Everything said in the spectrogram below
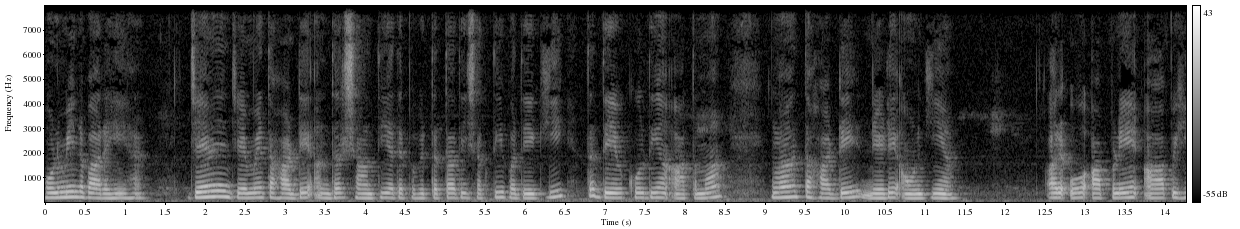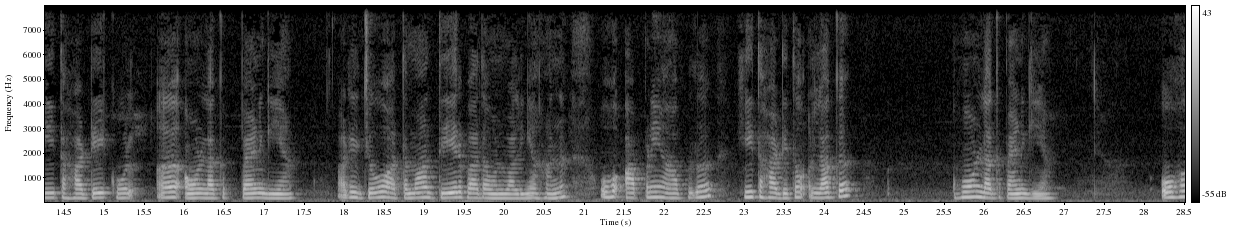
ਹੁਣ ਵੀ ਨਿਭਾ ਰਹੀ ਹੈ। ਜਿਵੇਂ ਜਿਵੇਂ ਤੁਹਾਡੇ ਅੰਦਰ ਸ਼ਾਂਤੀ ਅਤੇ ਪਵਿੱਤਰਤਾ ਦੀ ਸ਼ਕਤੀ ਵਧੇਗੀ, ਤਾਂ ਦੇਵਕੁਲ ਦੀਆਂ ਆਤਮਾ ਤੁਹਾਡੇ ਨੇੜੇ ਆਉਣਗੀਆਂ। ਔਰ ਉਹ ਆਪਣੇ ਆਪ ਹੀ ਤੁਹਾਡੇ ਕੋਲ ਆਉਣ ਲੱਗ ਪੈਣਗੀਆਂ। ਅਤੇ ਜੋ ਆਤਮਾ ਦੇਰ ਬਾਅਦ ਆਉਣ ਵਾਲੀਆਂ ਹਨ, ਉਹ ਆਪਣੇ ਆਪ ਹੀ ਤੁਹਾਡੇ ਤੋਂ ਅਲੱਗ ਹੋਣ ਲੱਗ ਪੈਣਗੀਆਂ। ਉਹ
